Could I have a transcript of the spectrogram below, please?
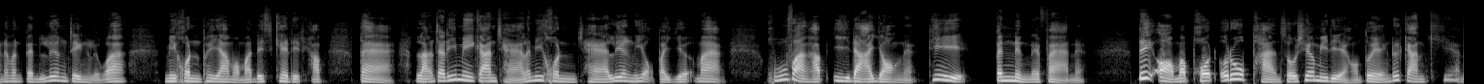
เนี่ยมันเป็นเรื่องจริง หรือว่ามีคนพยายามออกมา discredit ครับ แต่หลังจากที่มีการแฉและมีคนแชร์เรื่องนี้ออกไปเยอะมากคุณผู้ฟังครับอีดายองเนี่ยที่เป็นหนึ่งในแฟนเนี่ยได้ออกมาโพสต์รูปผ่านโซเชียลมีเดียของตัวเองด้วยการเขียน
